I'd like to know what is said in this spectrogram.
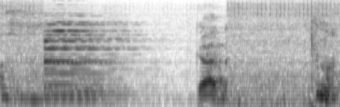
oh. God. Come on.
